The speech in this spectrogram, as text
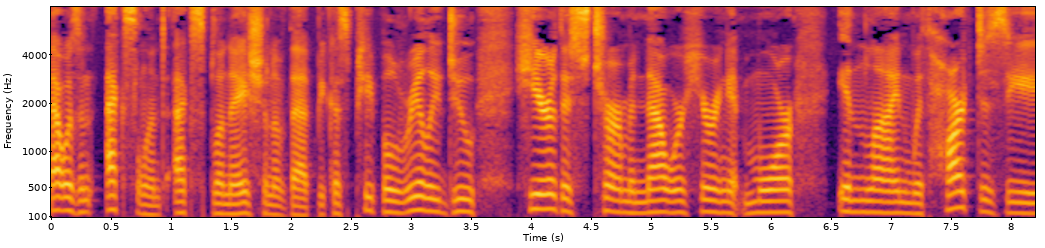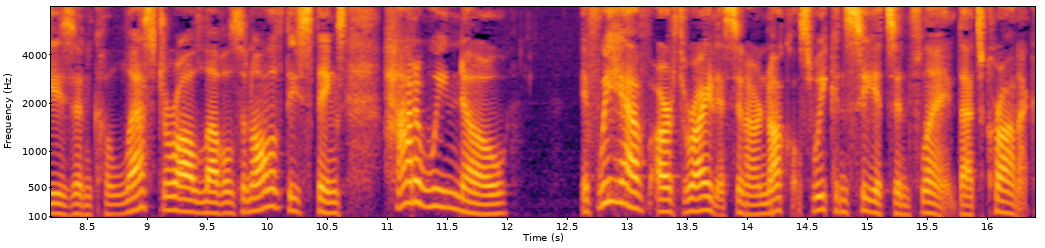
That was an excellent explanation of that because people really do hear this term and now we're hearing it more in line with heart disease and cholesterol levels and all of these things. How do we know if we have arthritis in our knuckles, we can see it's inflamed. That's chronic.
